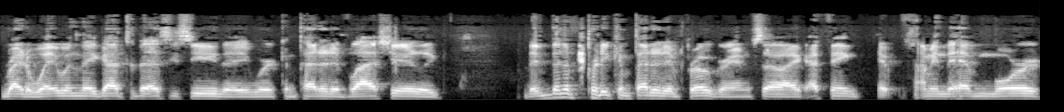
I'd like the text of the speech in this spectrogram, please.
right away when they got to the SEC, they were competitive last year, like they've been a pretty competitive program. So I, I think, it, I mean, they have more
